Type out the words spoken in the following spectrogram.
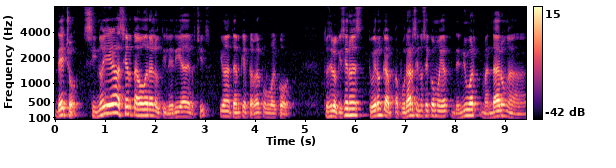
De hecho, si no llegaba a cierta hora la utilería de los Chiefs, iban a tener que perder por walkover. Entonces lo que hicieron es, tuvieron que apurarse, no sé cómo, ya, de Newark mandaron a-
